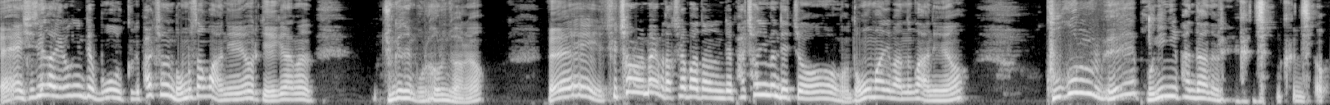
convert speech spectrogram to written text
에 시세가 1억인데 뭐 그게 8천 원 너무 싼 거 아니에요? 이렇게 얘기하면 중개사님 뭐라 그러는 줄 알아요? 에이 7천 얼마에 낙찰 받았는데 8천이면 됐죠. 너무 많이 받는 거 아니에요? 그거를 왜 본인이 판단을 해? 그죠? 그죠?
